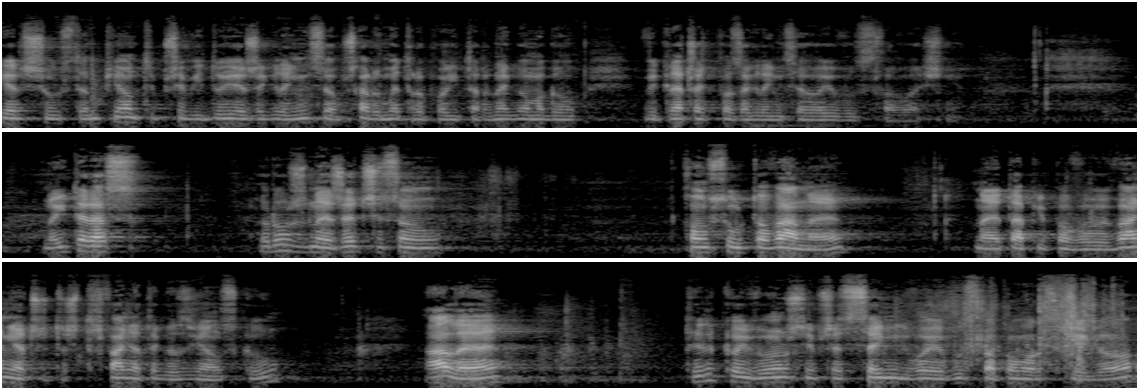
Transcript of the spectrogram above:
pierwszy ustęp 5 przewiduje, że granice obszaru metropolitarnego mogą wykraczać poza granice województwa właśnie. No i teraz różne rzeczy są konsultowane na etapie powoływania czy też trwania tego związku, ale tylko i wyłącznie przez Sejmik Województwa Pomorskiego,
